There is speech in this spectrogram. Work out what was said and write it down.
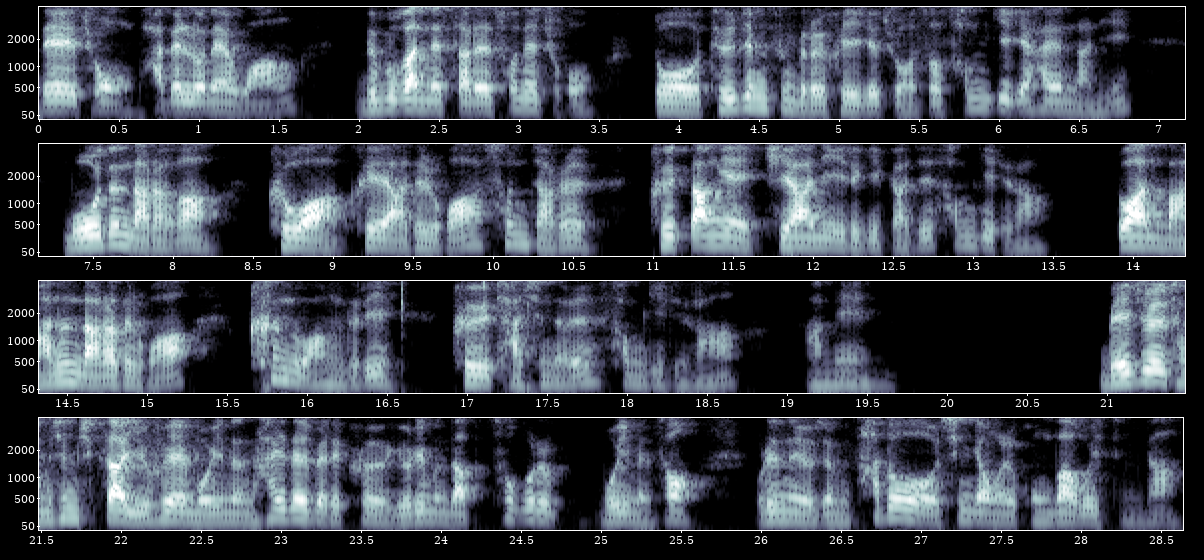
내 종 바벨론의 왕 느부갓네살의 손에 주고 또 들짐승들을 그에게 주어서 섬기게 하였나니 모든 나라가 그와 그의 아들과 손자를 그 땅에 기한이 이르기까지 섬기리라. 또한 많은 나라들과 큰 왕들이 그 자신을 섬기리라. 아멘. 매주일 점심 식사 이후에 모이는 하이델베르크 요리문답 소그룹 모임에서 우리는 요즘 사도신경을 공부하고 있습니다.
